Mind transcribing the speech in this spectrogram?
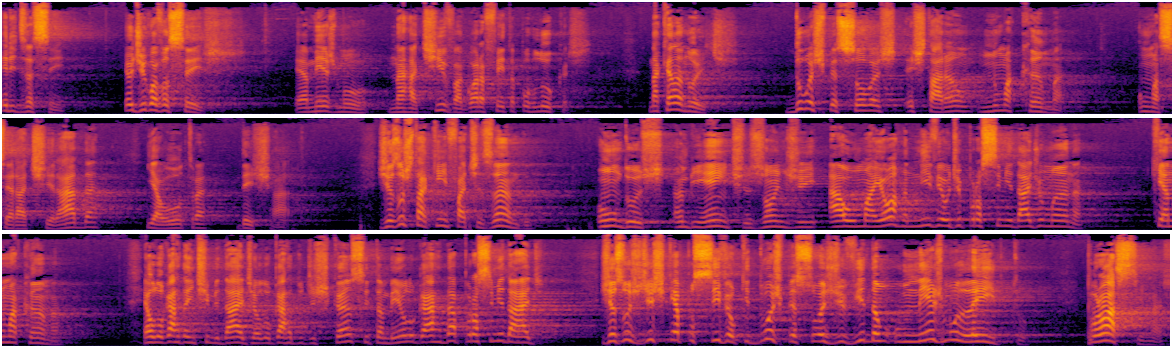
Ele diz assim: Eu digo a vocês, é a mesma narrativa agora feita por Lucas. Naquela noite, duas pessoas estarão numa cama, uma será tirada e a outra deixada. Jesus está aqui enfatizando um dos ambientes onde há o maior nível de proximidade humana, que é numa cama. É o lugar da intimidade, é o lugar do descanso e também é o lugar da proximidade. Jesus diz que é possível que duas pessoas dividam o mesmo leito, próximas.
